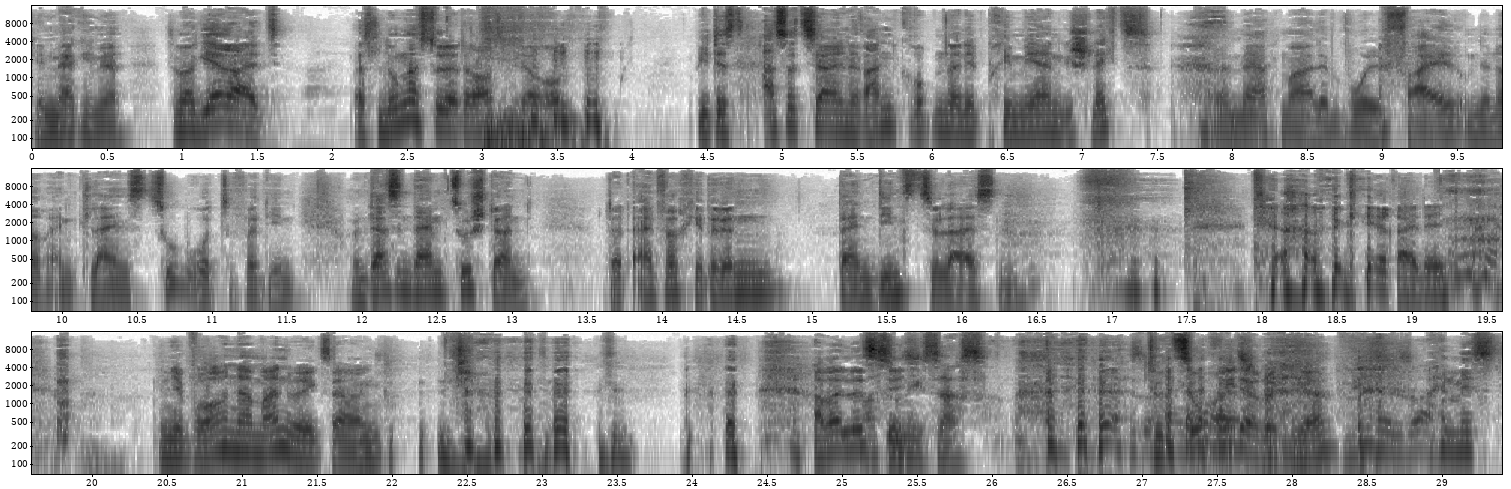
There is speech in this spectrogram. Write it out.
Den merke ich mir. Sag mal, Gerald, was lungerst du da draußen wieder rum? Bietest asozialen Randgruppen deine primären Geschlechtsmerkmale wohlfeil, um dir noch ein kleines Zubrot zu verdienen. Und das in deinem Zustand, statt einfach hier drin deinen Dienst zu leisten. Der arme Gerald, ey. Ein gebrochener Mann, würde ich sagen. Aber Was du lustig. nicht sagst. Tut so ein- weh der Rücken, ja? So ein Mist.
